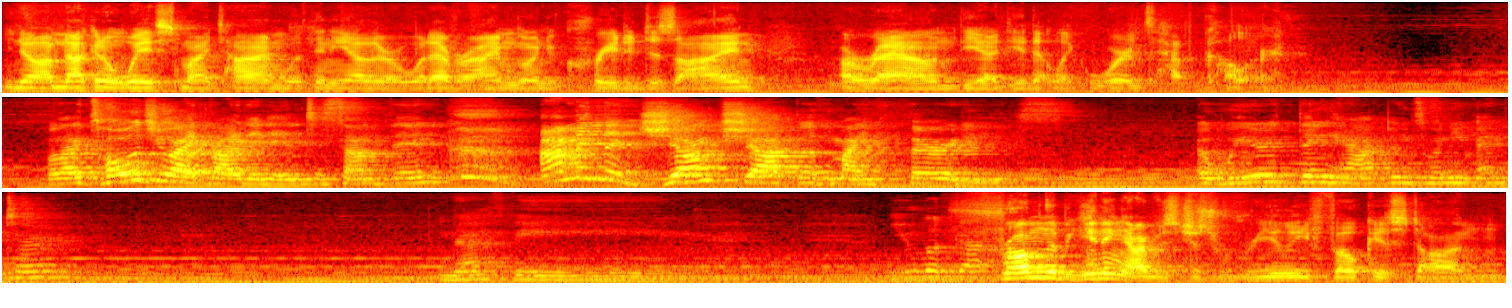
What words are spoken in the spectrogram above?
You know, I'm not gonna waste my time with any other or whatever. I'm going to create a design around the idea that like words have color. Well, I told you I'd write it into something. I'm in the junk shop of my 30s. A weird thing happens when you enter. Nothing. You look up. From the beginning, I was just really focused on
